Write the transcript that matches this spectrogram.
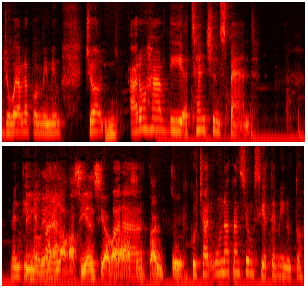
yo voy a hablar por mí mismo. Yo I don't have the attention span ¿Me no tienes la paciencia para, sentarte. Escuchar una canción siete minutos.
